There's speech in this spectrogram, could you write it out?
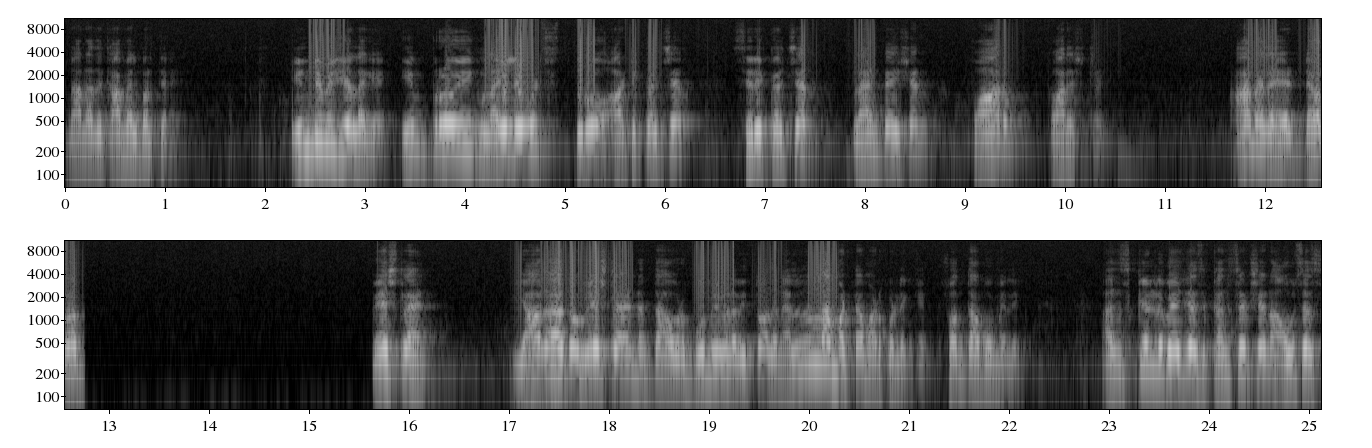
ನಾನು ಅದಕ್ಕೆ ಆಮೇಲೆ ಬರ್ತೇನೆ. ಇಂಡಿವಿಜುವಲ್ ಆಗಿ improving livelihoods through horticulture sericulture plantation farm forestry ಆಮೇಲೆ ಡೆವಲಪ್ ವೇಸ್ಟ್ ಯಾವ್ದಾದ್ರು ವೇಸ್ಟ್ ಲ್ಯಾಂಡ್ ಅಂತ ಅವ್ರ ಭೂಮಿಗಳಲ್ಲಿತ್ತು ಅದನ್ನೆಲ್ಲ ಮಟ್ಟ ಮಾಡ್ಕೊಳ್ಳಿಕ್ಕೆ ಸ್ವಂತ ಭೂಮಿಲಿ. Unskilled wages construction houses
